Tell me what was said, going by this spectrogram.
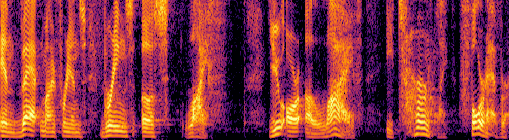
And that, my friends, brings us life. You are alive eternally, forever,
